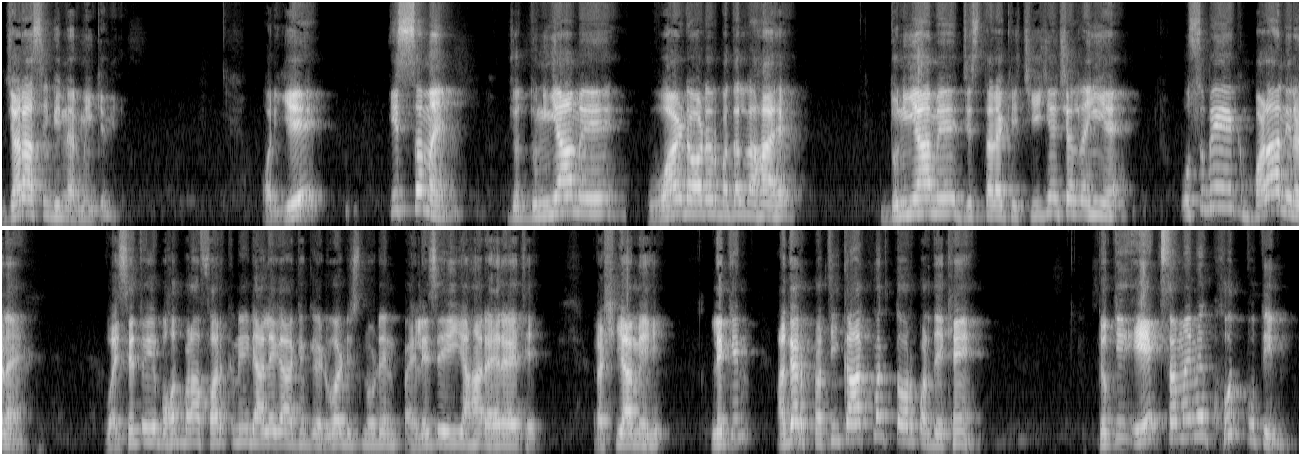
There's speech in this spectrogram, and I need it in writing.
जरा सी भी नरमी के लिए। और ये इस समय जो दुनिया में वर्ल्ड ऑर्डर बदल रहा है, दुनिया में जिस तरह की चीज़ें चल रही हैं, उसमें एक बड़ा निर्णय है। वैसे तो ये बहुत बड़ा फ़र्क नहीं डालेगा, क्योंकि एडवर्ड स्नोडेन पहले से ही यहाँ रह रहे थे, रशिया में ही। लेकिन अगर प्रतीकात्मक तौर पर देखें क्योंकि एक समय में खुद पुतिन,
